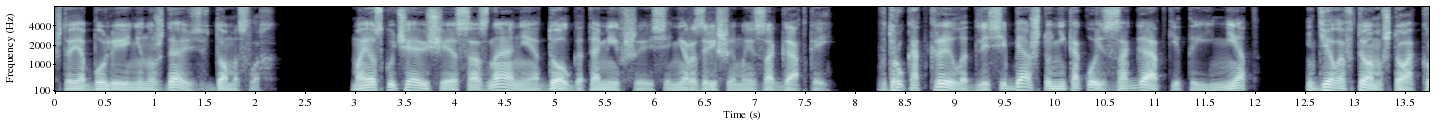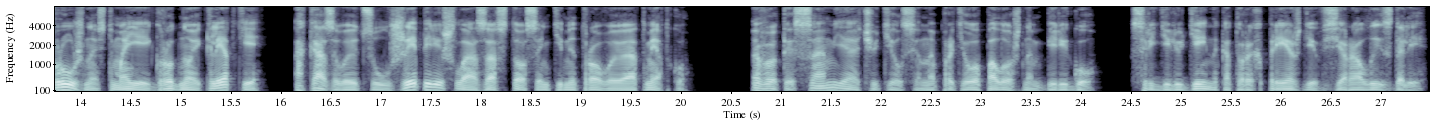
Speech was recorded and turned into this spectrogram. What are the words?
что я более не нуждаюсь в домыслах. Мое скучающее сознание, долго томившееся неразрешимой загадкой, вдруг открыло для себя, что никакой загадки-то и нет. Дело в том, что окружность моей грудной клетки оказывается, уже перешла за 100-сантиметровую отметку. Вот и сам я очутился на противоположном берегу, среди людей, на которых прежде взирал издали.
